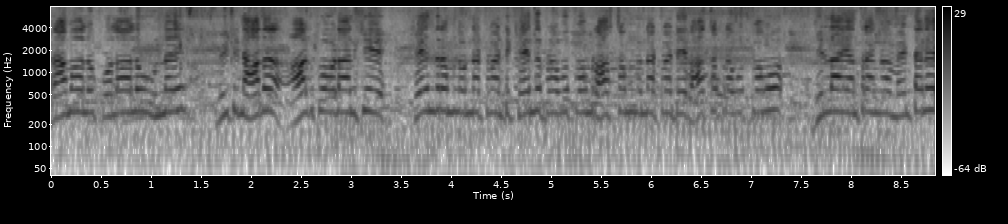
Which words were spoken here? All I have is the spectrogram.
గ్రామాలు పొలాలు ఉన్నాయి. వీటిని ఆదా ఆదుకోవడానికి కేంద్రంలో ఉన్నటువంటి కేంద్ర ప్రభుత్వం రాష్ట్రంలో ఉన్నటువంటి రాష్ట్ర ప్రభుత్వము జిల్లా యంత్రాంగం వెంటనే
